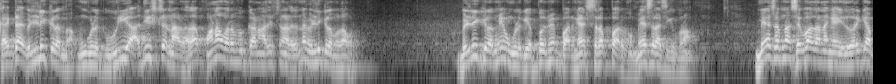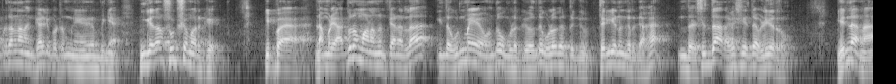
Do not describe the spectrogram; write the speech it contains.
கரெக்டாக வெள்ளிக்கிழமை உங்களுக்கு உரிய அதிர்ஷ்ட நாள் அதாவது பண வரவுக்கான அதிர்ஷ்ட நாள் வெள்ளிக்கிழமை தான் வரும். வெள்ளிக்கிழமை உங்களுக்கு எப்போதுமே பாருங்கள் சிறப்பாக இருக்கும் மேசராசிக்கு போகிறோம் மேசம்னா செவ்வாய் தானங்க இது வரைக்கும் அப்படி தான் நான் கேள்விப்பட்டோம்னு நினைப்பீங்க. இங்கே தான் சூட்சமாக இருக்குது இப்போ நம்முடைய அற்புதமானந்தம் சேனலில் இந்த உண்மையை வந்து உங்களுக்கு வந்து உலகத்துக்கு தெரியணுங்கிறதுக்காக இந்த சித்தா ரகசியத்தை வெளியிடுறோம். என்னன்னா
